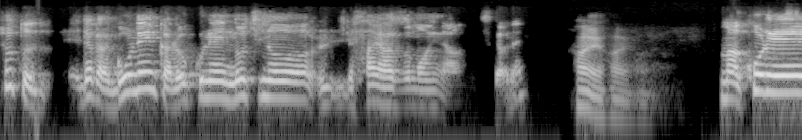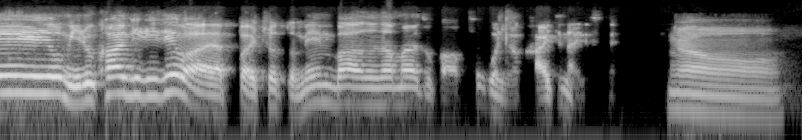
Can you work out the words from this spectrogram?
ちょっと、だから5年か6年後の再発ものになるんですよね。うん。はいはいはい。まあ、これを見る限りでは、やっぱりちょっとメンバーの名前とか、ここには書いてないですね。ああ。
